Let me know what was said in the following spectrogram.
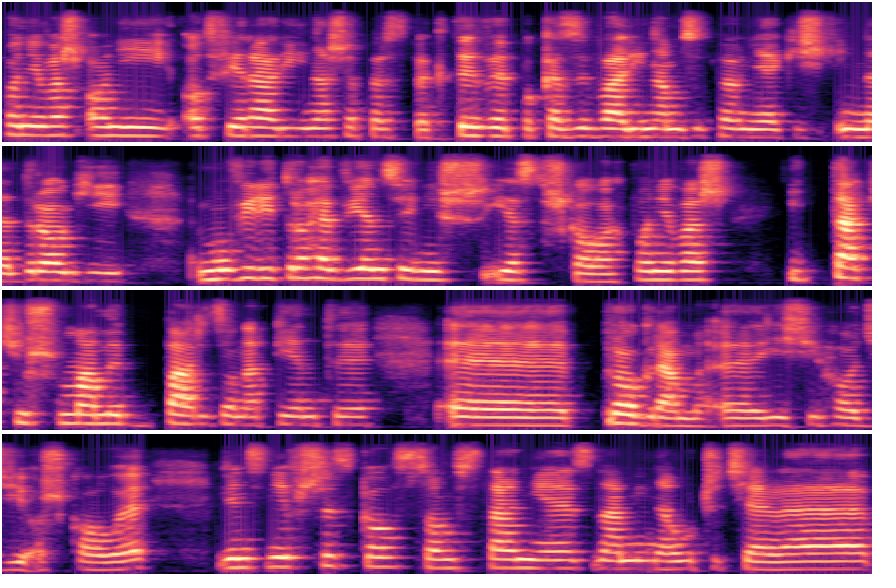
ponieważ oni otwierali nasze perspektywy, pokazywali nam zupełnie jakieś inne drogi, mówili trochę więcej niż jest w szkołach, ponieważ i tak już mamy bardzo napięty e, program, e, jeśli chodzi o szkoły, więc nie wszystko są w stanie z nami nauczyciele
